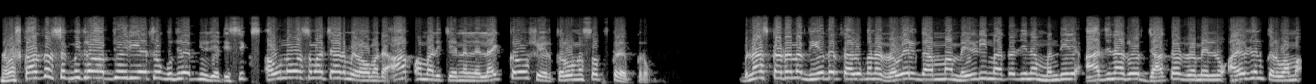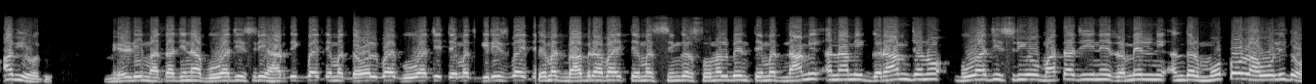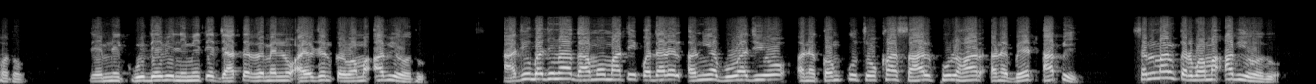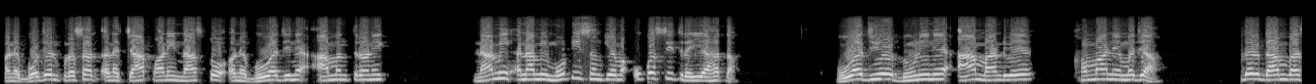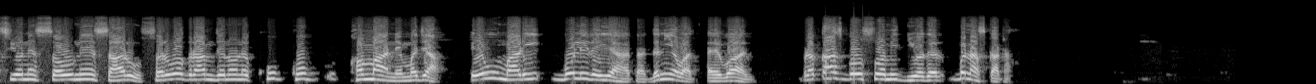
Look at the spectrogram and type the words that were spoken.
નમસ્કાર દર્શક મિત્રો, આપ જોઈ રહ્યા છો ગુજરાત ન્યૂઝ એટી સિક્સ. અવનવા સમાચાર મેળવવા માટે આપ અમારી ચેનલને લાઇક કરો, શેર કરો અને સબસ્ક્રાઇબ કરો. બનાસકાંઠાના દિયોદર તાલુકાના રવેલ ગામમાં મેરડી માતાજીના મંદિરે આજના રોજ જાતર રમેલનું આયોજન કરવામાં આવ્યું હતું. મેરડી માતાજીના ભુવાજી શ્રી હાર્દિકભાઈ તેમજ ધવલભાઈ ભુવાજી તેમજ ગિરીશભાઈ તેમજ બાબરાભાઈ તેમજ સિંગર સોનલબેન તેમજ નામી અનામી ગ્રામજનો ભુવાજી શ્રીઓ માતાજીને રમેલની અંદર મોટો લાવો લીધો હતો. તેમની કુળદેવી નિમિત્તે જાતર રમેલનું આયોજન કરવામાં આવ્યું હતું. આજુબાજુના ગામોમાંથી પધારેલ અન્ય ભુવાજીઓ અને કંકુ ચોખા, સાલ, ફૂલહાર અને ભેટ આપી સન્માન કરવામાં આવ્યું હતું. અને ભોજન, પ્રસાદ અને ચા પાણી, નાસ્તો અને ભુવાજીને આમંત્રણિક નામી અનામી મોટી સંખ્યામાં ઉપસ્થિત રહ્યા હતા. ભુવાજીઓ ધૂણીને આ માંડવે ખમાને મજા. દર ગામવાસીઓને સૌને સારું, સર્વ ગ્રામજનોને ખૂબ ખૂબ ખમાને મજા. એવું માળી બોલી રહ્યા હતા. ધન્યવાદ અહેવાલ. પ્રકાશ ગોસ્વામી દિયોદર બનાસકાંઠા.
